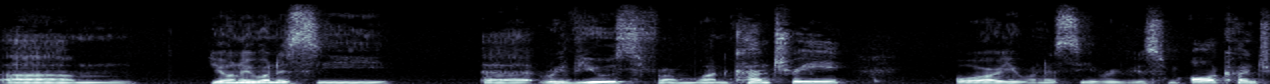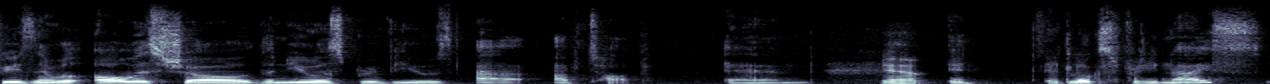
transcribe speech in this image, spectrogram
um, you only want to see uh, reviews from one country or you want to see reviews from all countries, and it will always show the newest reviews up top. And yeah, it it looks pretty nice.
